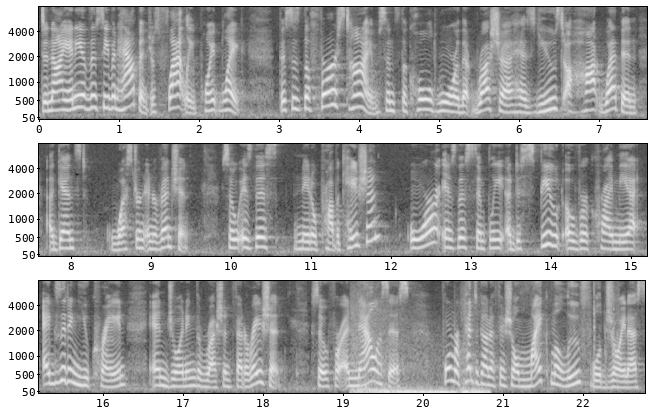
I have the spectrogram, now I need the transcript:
deny any of this even happened, just flatly, point blank. This is the first time since the Cold War that Russia has used a hot weapon against Western intervention. So is this NATO provocation? Or is this simply a dispute over Crimea exiting Ukraine and joining the Russian Federation? So, for analysis, former Pentagon official Mike Maloof will join us.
